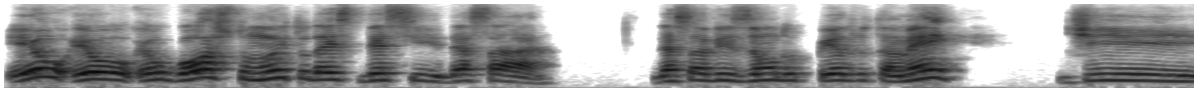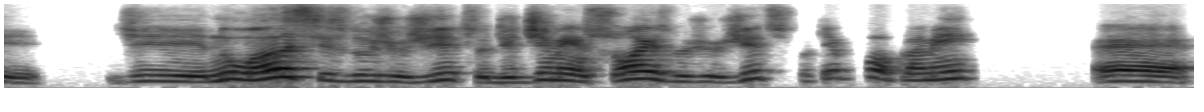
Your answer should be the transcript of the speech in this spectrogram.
Eu, eu, eu gosto muito desse, desse, dessa, dessa visão do Pedro também, de, de nuances do jiu-jitsu, de dimensões do jiu-jitsu, porque, pô, para mim, é,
